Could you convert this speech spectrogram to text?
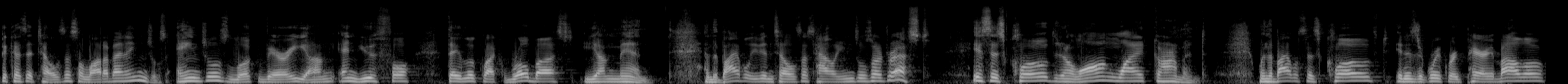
because it tells us a lot about angels. Angels look very young and youthful. They look like robust young men. And the Bible even tells us how angels are dressed. It says clothed in a long white garment. When the Bible says clothed, it is a Greek word peribalo,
